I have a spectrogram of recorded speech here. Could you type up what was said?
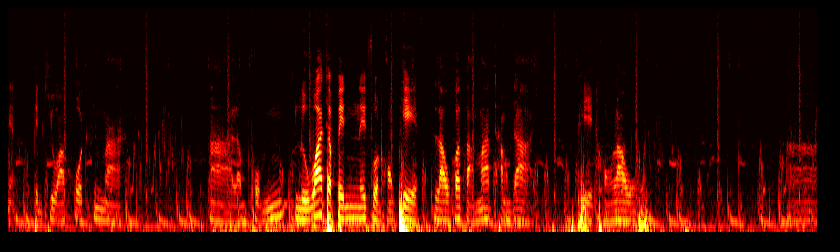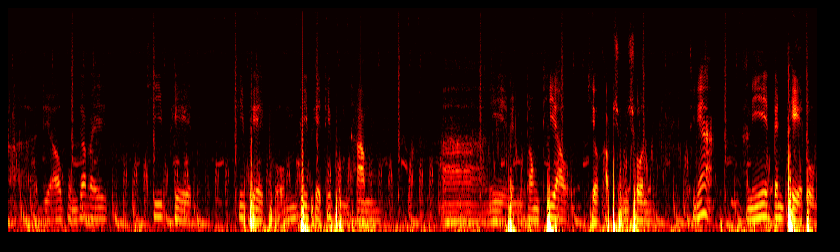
เนี่ยเป็น QR code ขึ้นมาอ่าแล้วผมหรือว่าจะเป็นในส่วนของเพจเราก็สามารถทำได้เพจของเราอ่าเดี๋ยวผมจะไปที่เพจที่เพจผมที่เพจที่ผมทำอ่านี่เป็นท่องเที่ยวเกี่ยวกับชุมชน ทีเนี้ยอันนี้เป็นเพจผม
